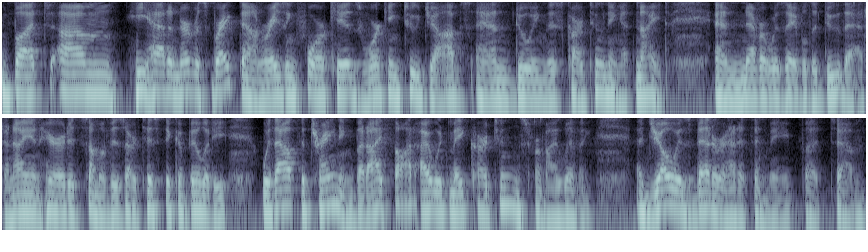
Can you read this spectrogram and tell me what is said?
But um, he had a nervous breakdown raising four kids, working two jobs, and doing this cartooning at night, and never was able to do that. And I inherited some of his artistic ability without the training, but I thought I would make cartoons for my living. Uh, Joe is better at it than me, but. Um,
